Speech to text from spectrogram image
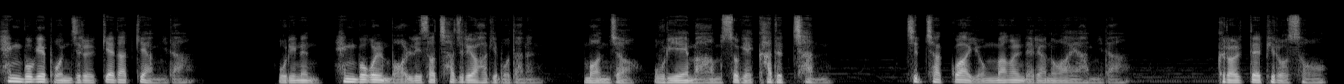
행복의 본질을 깨닫게 합니다. 우리는 행복을 멀리서 찾으려 하기보다는 먼저 우리의 마음속에 가득 찬 집착과 욕망을 내려놓아야 합니다. 그럴 때 비로소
